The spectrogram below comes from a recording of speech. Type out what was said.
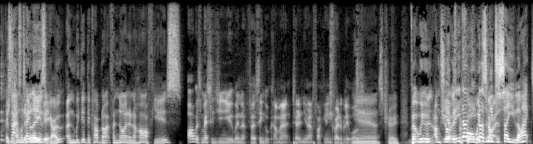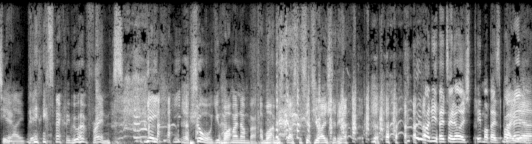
You Because that's 10 years it. ago, and we did the club night for nine and a half years. I was messaging you when that first single come out, telling you how fucking incredible it was. Yeah, that's true. But we, were- I'm sure yeah, it but was you before don't, it doesn't mean to say you liked him, Yeah, though. exactly. We weren't friends. yeah, y- y- sure, you have my number. I might have misjudged the situation here. Everyone you know, tell you, oh, I just picked my best mate. uh, yeah,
